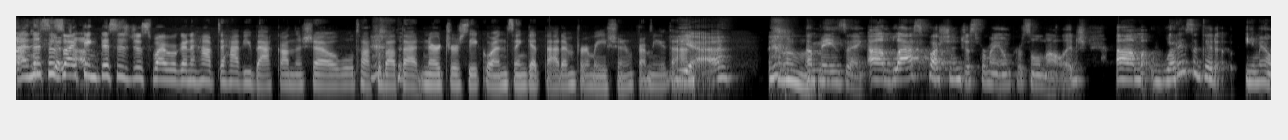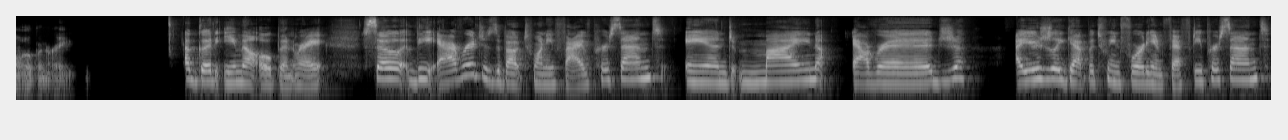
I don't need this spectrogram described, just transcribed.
and this is I think this is just why we're going to have to have you back on the show. We'll talk about that nurture sequence and get that information from you then. Yeah. Oh. Amazing. Um, last question, just for my own personal knowledge. Um, what is a good email open rate? a good email open, right? So the average is about 25%, and mine average, I usually get between 40 and 50%.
